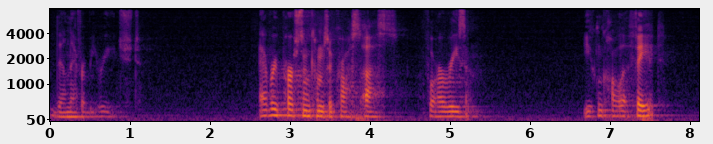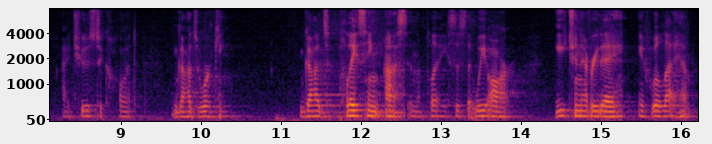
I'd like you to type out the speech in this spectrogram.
they'll never be reached. Every person comes across us for a reason. You can call it fate. I choose to call it God's working. God's placing us in the places that we are each and every day if we'll let Him.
